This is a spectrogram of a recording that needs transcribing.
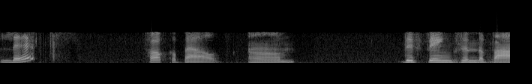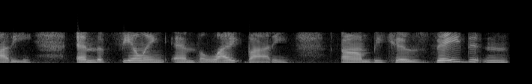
let's talk about um, the things in the body and the feeling and the light body um, because they didn't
